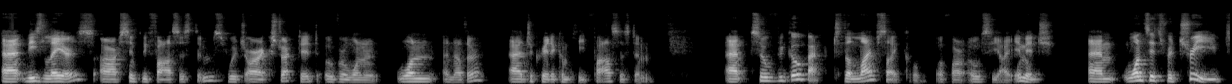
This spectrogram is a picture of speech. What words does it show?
Uh, these layers are simply file systems which are extracted over one, one another uh, to create a complete file system. Uh, so if we go back to the lifecycle of our OCI image, um, once it's retrieved,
